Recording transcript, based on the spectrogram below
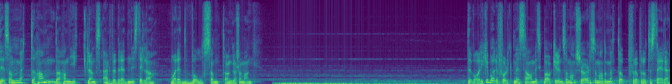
Det som møtte ham da han gikk langs elvebredden i Stilla, var et voldsomt engasjement. Var ikke bare folk med samisk bakgrunn som han sjøl som hadde møtt opp for å protestere,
